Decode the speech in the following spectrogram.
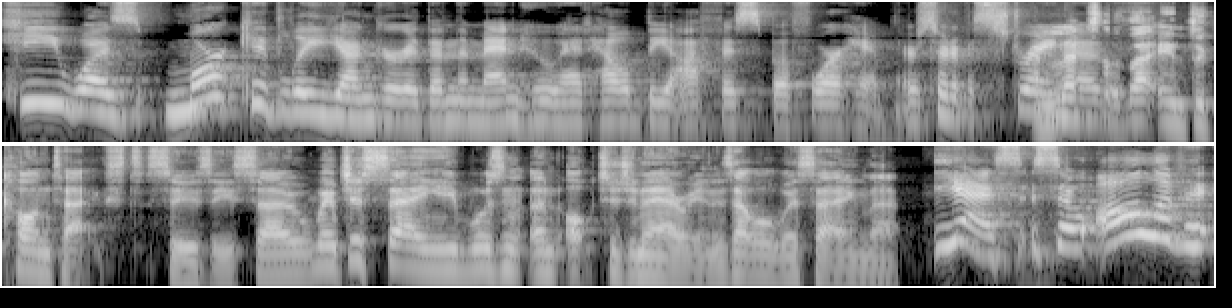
he was markedly younger than the men who had held the office before him. There's sort of a strain. And let's of, put that into context, Susie. So we're just saying he wasn't an octogenarian. Is that what we're saying there? Yes. So all of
